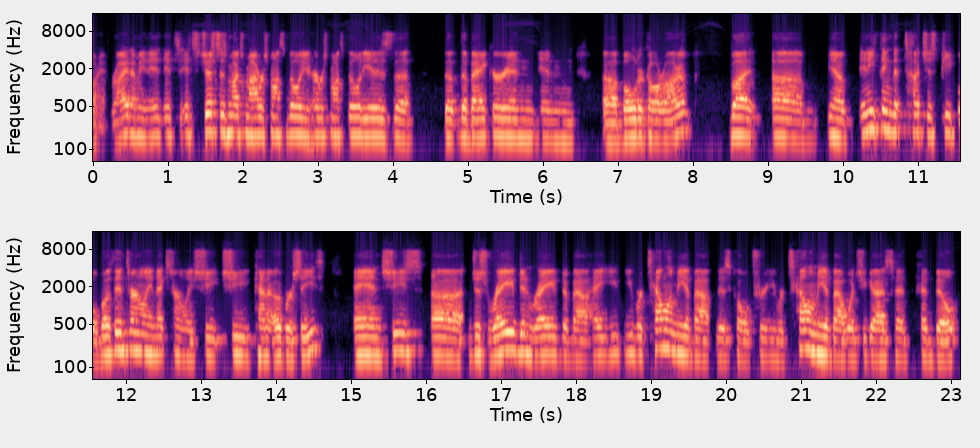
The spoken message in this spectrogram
own it, right? I mean, it, it's it's just as much my responsibility and her responsibility is the the, the banker in in uh, Boulder, Colorado. But um, you know, anything that touches people, both internally and externally, she she kind of oversees and she's uh, just raved and raved about hey you, you were telling me about this culture you were telling me about what you guys had had built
